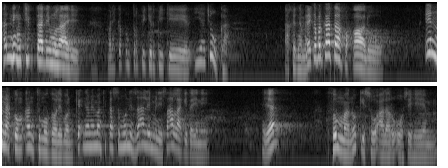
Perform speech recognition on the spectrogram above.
Hening cipta dimulai. Mereka pun terpikir-pikir. Iya juga. Akhirnya mereka berkata, faqalu Innakum antumudz zalimun. Kayaknya memang kita semua ini zalim ini, salah kita ini. Ya. Thumma nukisu ala ru'usihim.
